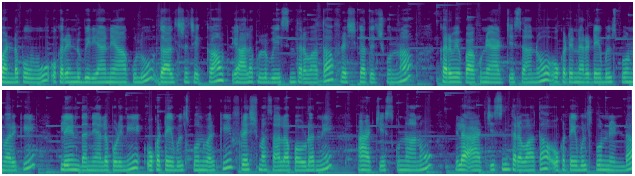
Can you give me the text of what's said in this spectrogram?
బండ పువ్వు ఒక రెండు బిర్యానీ ఆకులు దాల్చిన చెక్క యాలకులు వేసిన తర్వాత ఫ్రెష్గా తెచ్చుకున్న కరివేపాకుని యాడ్ చేశాను. ఒకటిన్నర టేబుల్ స్పూన్ వరకు ప్లేన్ ధనియాల పొడిని ఒక టేబుల్ స్పూన్ వరకు ఫ్రెష్ మసాలా పౌడర్ని యాడ్ చేసుకున్నాను. ఇలా యాడ్ చేసిన తర్వాత ఒక టేబుల్ స్పూన్ నిండా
